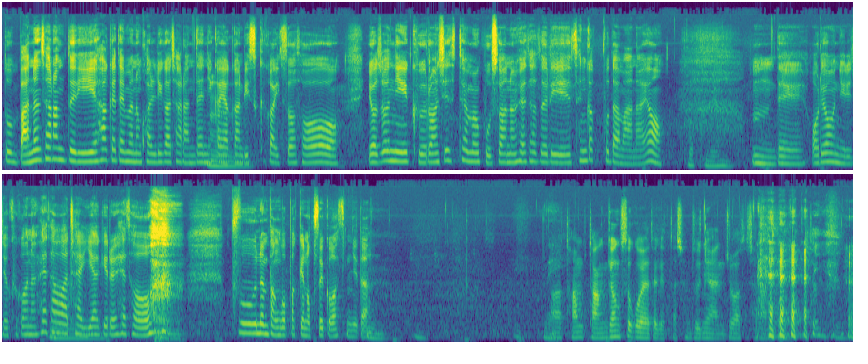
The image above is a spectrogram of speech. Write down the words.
또 많은 사람들이 하게 되면은 관리가 잘 안 되니까 음. 약간 리스크가 있어서 여전히 그런 시스템을 고수하는 회사들이 생각보다 많아요. 그렇군요. 음, 네, 어려운 일이죠. 그거는 회사와 음. 잘 이야기를 해서 푸는 방법밖에 없을 것 같습니다. 음. 네. 아 다음부터 안경 쓰고 해야 되겠다. 전 눈이 안 좋아서 잘 안 보여.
